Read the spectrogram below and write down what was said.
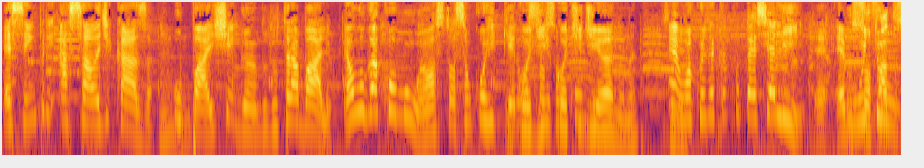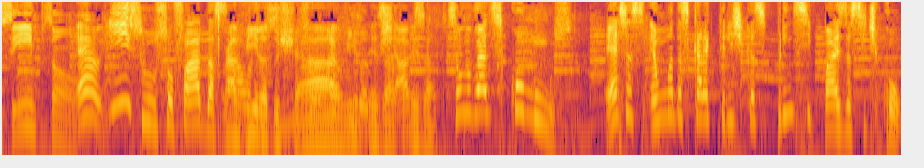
É sempre a sala de casa, Uhum. o pai chegando do trabalho. É um lugar comum, é uma situação corriqueira, uma Codi- situação cotidiano, né? comum. É uma coisa que acontece ali. É, é o muito... sofá do Simpsons. É, isso, o sofá da sala. Vila do Simpsons, A Chaves, Vila do exato, Chaves. exato. São lugares comuns. Essa é uma das características principais da sitcom.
